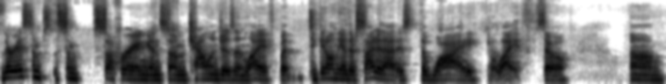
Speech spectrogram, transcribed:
there is some some suffering and some challenges in life but to get on the other side of that is the why of life. So um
